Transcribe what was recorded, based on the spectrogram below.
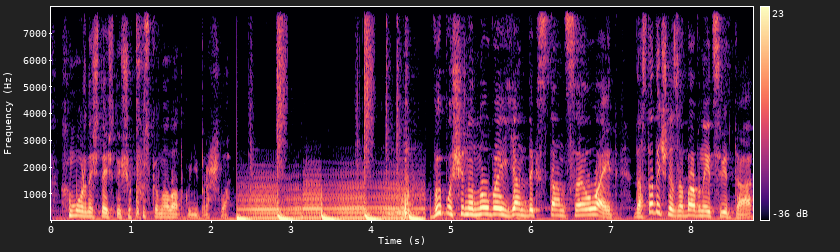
можно считать, что еще пусконаладку не прошла. Выпущена новая Яндекс станция Light. Достаточно забавные цвета,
